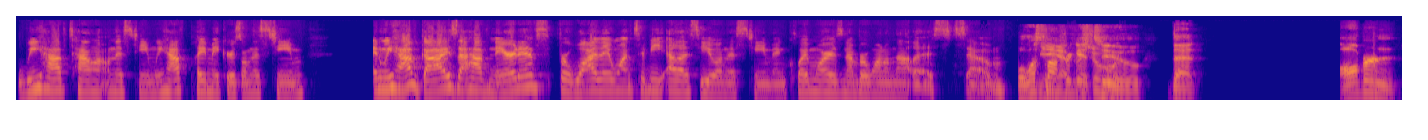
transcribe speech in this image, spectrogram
we have talent on this team. We have playmakers on this team. And we have guys that have narratives for why they want to beat LSU on this team. And Koy Moore is number one on that list. So, well, let's yeah, not forget, sure. too, that Auburn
